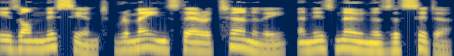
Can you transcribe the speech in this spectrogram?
is omniscient, remains there eternally, and is known as a siddha.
